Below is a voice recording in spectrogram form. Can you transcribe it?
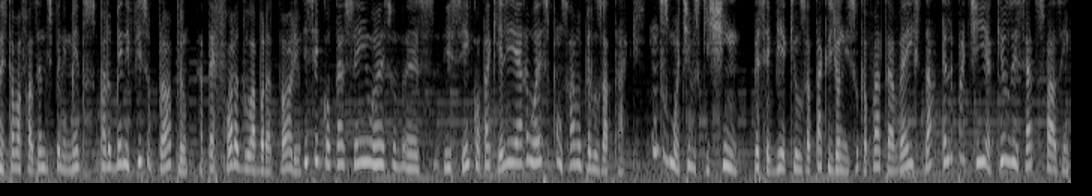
estava fazendo experimentos para o benefício próprio, até fora do laboratório, e sem contar, sem o, e sem contar que ele era o responsável pelos ataques. Um dos motivos que Shin percebia que os ataques de Onizuka foram através da telepatia que os insetos fazem.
